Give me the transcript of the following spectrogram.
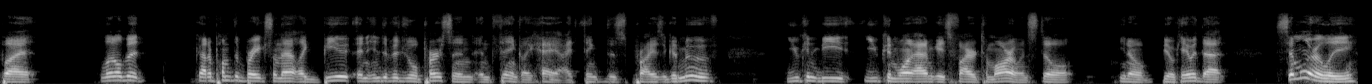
But a little bit got to pump the brakes on that. Like be an individual person and think like, hey, I think this probably is a good move. You can be you can want Adam Gase fired tomorrow and still, you know, be okay with that. Similarly,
